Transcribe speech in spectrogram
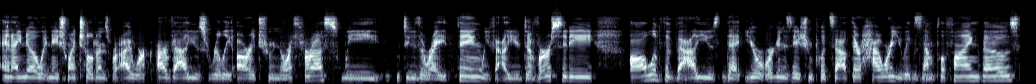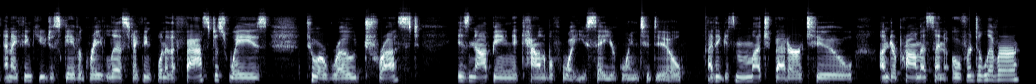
And I know at Nationwide Children's, where I work, our values really are a true north for us. We do the right thing, we value diversity, all of the values that your organization puts out there, how are you exemplifying those? And I think you just gave a great list. I think one of the fastest ways to erode trust is not being accountable for what you say you're going to do. I think it's much better to underpromise and overdeliver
